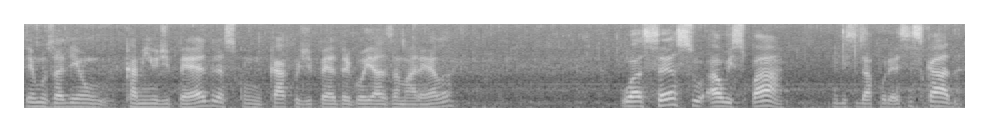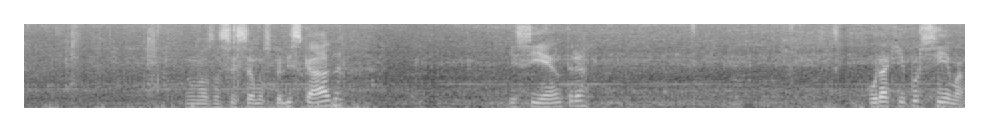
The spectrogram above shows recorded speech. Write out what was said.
Temos ali um caminho de pedras com um caco de pedra goiás amarela. O acesso ao spa ele se dá por essa escada. Então nós acessamos pela escada e se entra por aqui por cima.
